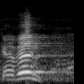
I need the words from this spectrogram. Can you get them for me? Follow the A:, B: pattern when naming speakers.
A: Kevin!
